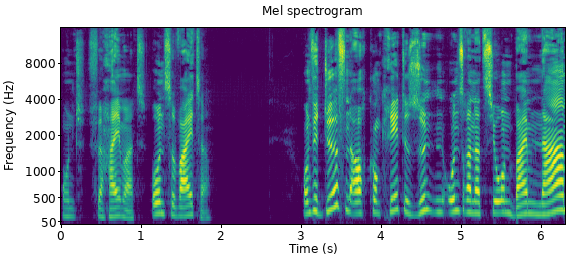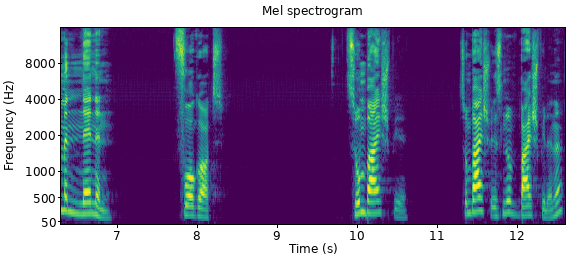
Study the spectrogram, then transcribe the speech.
und für Heimat und so weiter. Und wir dürfen auch konkrete Sünden unserer Nation beim Namen nennen vor Gott. Zum Beispiel, zum Beispiel, ist nur Beispiele, ne?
